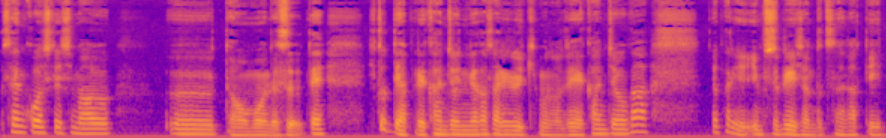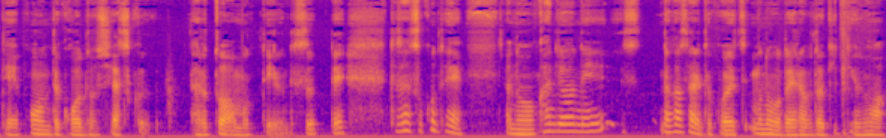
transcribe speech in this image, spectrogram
先行してしまうと思うんです。で人ってやっぱり感情に流される生き物で感情がやっぱりインスピレーションとつながっていてポンって行動しやすくなるとは思っているんです。でただそこであの感情に流されてこういう物事を選ぶ時っていうのは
